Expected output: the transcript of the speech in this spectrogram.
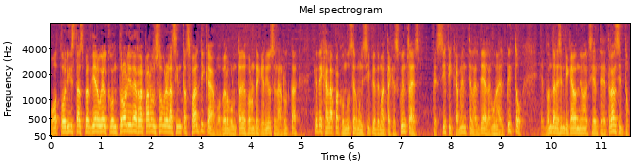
Motoristas perdieron el control y derraparon sobre la cinta asfáltica. Bomberos voluntarios fueron requeridos en la ruta que de Jalapa conduce al municipio de Mataquescuintla, específicamente en la aldea Laguna del Pito, en donde les indicaron de un accidente de tránsito.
